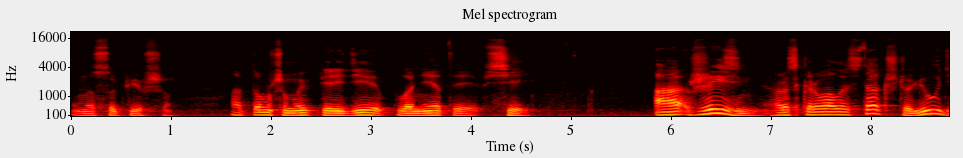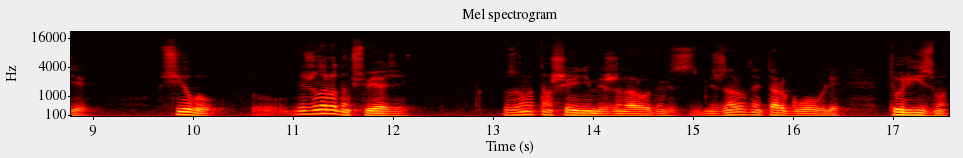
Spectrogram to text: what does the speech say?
наступившем, о том, что мы впереди планеты всей. А жизнь раскрывалась так, что люди в силу э, международных связей, взаимоотношений международных, международной торговли, туризма,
